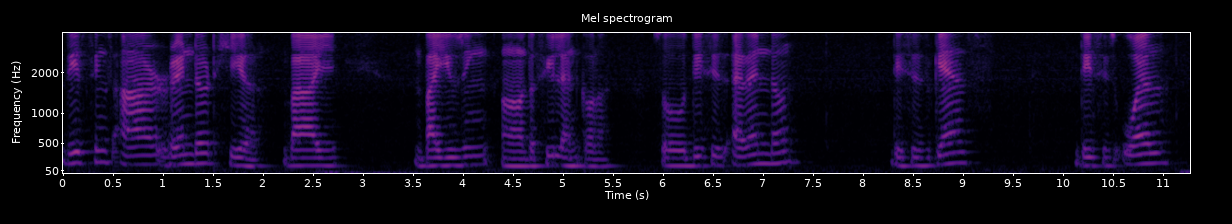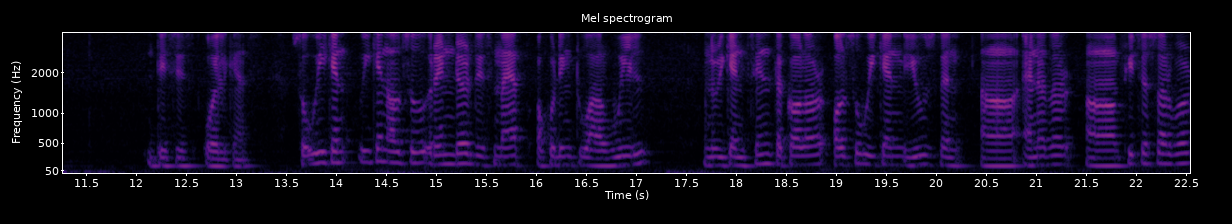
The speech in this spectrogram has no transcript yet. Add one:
these things are rendered here by by using uh, the fill and color. So this is abandon this is gas this is oil this is oil gas. So we can we can also render this map according to our will. And we can change the color. Also we can use then uh, another uh, feature server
